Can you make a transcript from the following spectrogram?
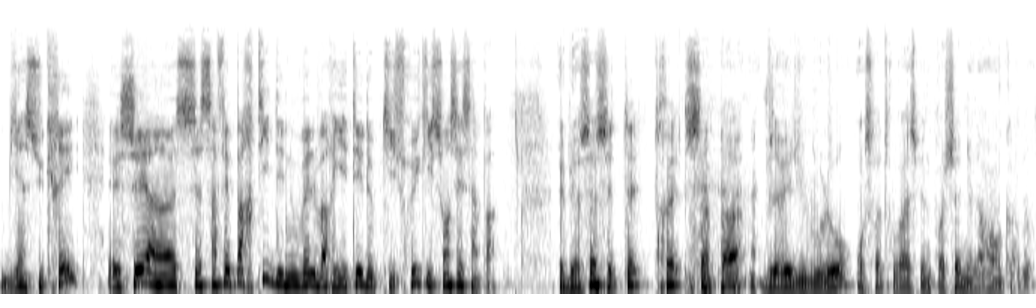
bien sucré. Et c'est un- c'est- ça fait partie des nouvelles variétés de petits fruits qui sont assez sympas. Eh bien ça, c'était très sympa. Vous avez du boulot. On se retrouvera la semaine prochaine. Il y en aura encore d'autres.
